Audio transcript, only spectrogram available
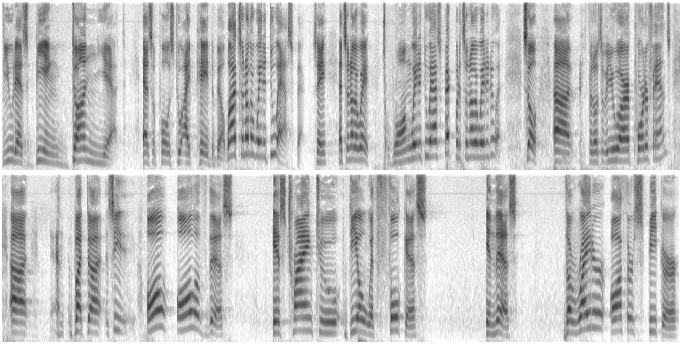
viewed as being done yet, as opposed to I paid the bill. Well, that's another way to do aspect. See, that's another way. It's a wrong way to do aspect, but it's another way to do it. So, uh, for those of you who are Porter fans, uh, but uh, see, all all of this is trying to deal with focus in this. The writer, author, speaker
